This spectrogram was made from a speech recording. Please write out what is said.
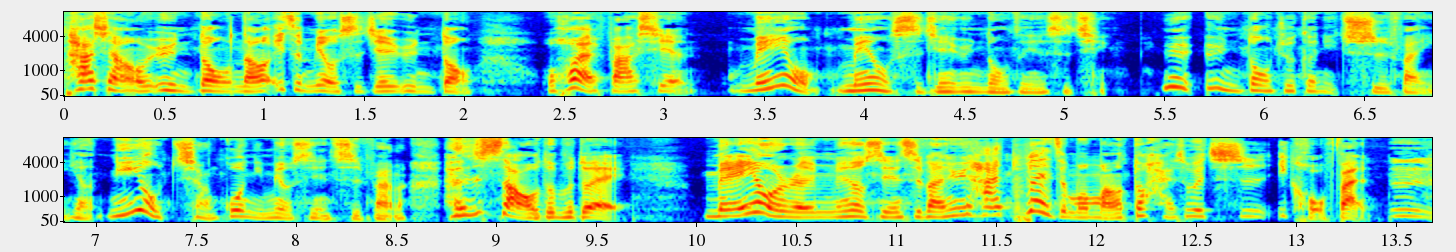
他想要运动，然后一直没有时间运动。我后来发现，没有没有时间运动这件事情。因为运动就跟你吃饭一样，你有想过你没有时间吃饭吗？很少，对不对？没有人没有时间吃饭，因为他再怎么忙都还是会吃一口饭。嗯，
